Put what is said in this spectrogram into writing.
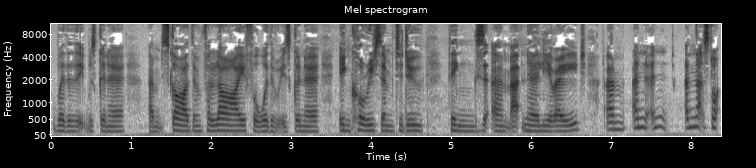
whether it was going to um, scar them for life or whether it was going to encourage them to do things um, at an earlier age. Um, and, and, and that's not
